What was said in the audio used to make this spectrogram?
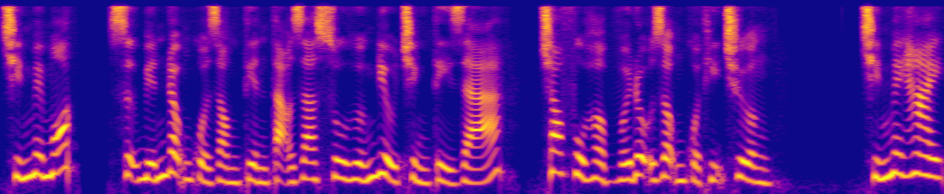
91. Sự biến động của dòng tiền tạo ra xu hướng điều chỉnh tỷ giá, cho phù hợp với độ rộng của thị trường. 92.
